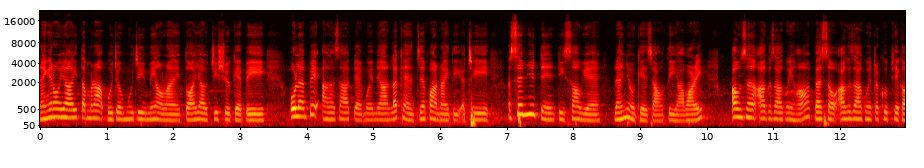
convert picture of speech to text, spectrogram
နိုင်ငံတော်ယာယီသမ္မတဗိုလ်ချုပ်မှုကြီးမင်းအောင်လှိုင်တွားရောက်ကြည့်ရှုခဲ့ပြီးအိုလံပစ်အားကစားပြိုင်ပွဲများလက်ခံကျင်းပနိုင်သည့်အထိအဆင့်မြင့်တင်တိစောက်ရန်လမ်းညွှန်ခဲ့ကြောင်းသိရပါတယ်။အောင်ဆန်းအားကစားကွင်းဟာဘတ်ဆော့အားကစားကွင်းတစ်ခုဖြစ်က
